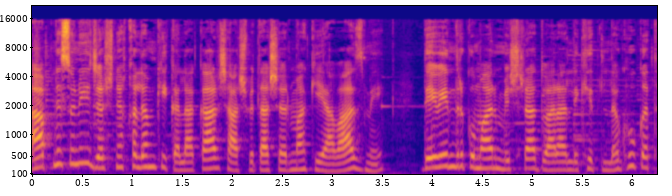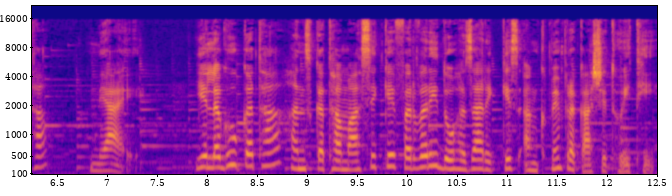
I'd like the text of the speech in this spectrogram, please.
आपने सुनी जश्न कलम की कलाकार शाश्विता शर्मा की आवाज़ में देवेंद्र कुमार मिश्रा द्वारा लिखित लघु कथा न्याय। ये लघु कथा हंस कथा मासिक के फरवरी 2021 अंक में प्रकाशित हुई थी।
